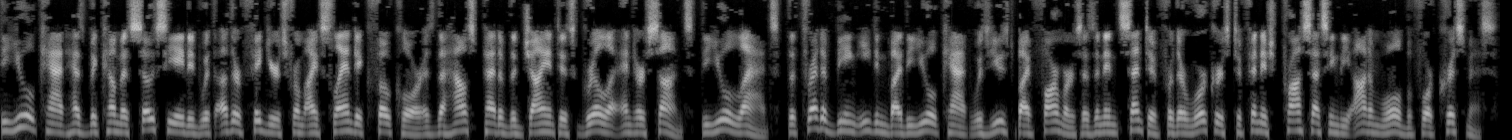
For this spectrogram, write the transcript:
The Yule cat has become associated with other figures from Icelandic folklore as the house pet of the giantess Grýla and her sons, the Yule lads. The threat of being eaten by the Yule cat was used by farmers as an incentive for their workers to finish processing the autumn wool before Christmas.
